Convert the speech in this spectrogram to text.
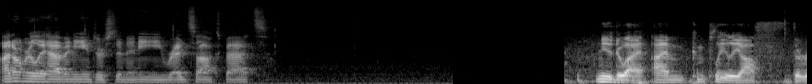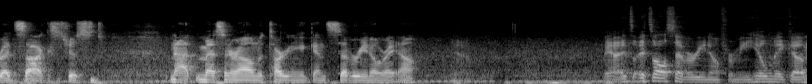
I don't really have any interest in any Red Sox bats. Neither do I. I'm completely off the Red Sox, just not messing around with targeting against Severino right now. Yeah, yeah, it's it's all Severino for me. He'll make up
